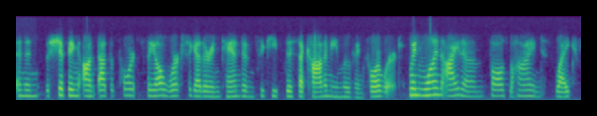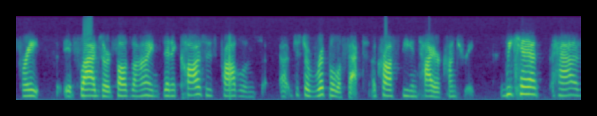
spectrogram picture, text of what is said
and then the shipping on at the ports, they all work together in tandem to keep this economy moving forward. When one item falls behind, like freight, it flags or it falls behind, then it causes problems, uh, just a ripple effect across the entire country. We can't have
